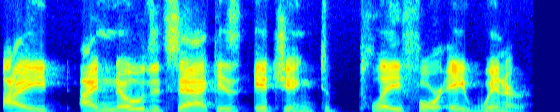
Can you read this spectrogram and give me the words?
I I know that Zach is itching to play for a winner.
